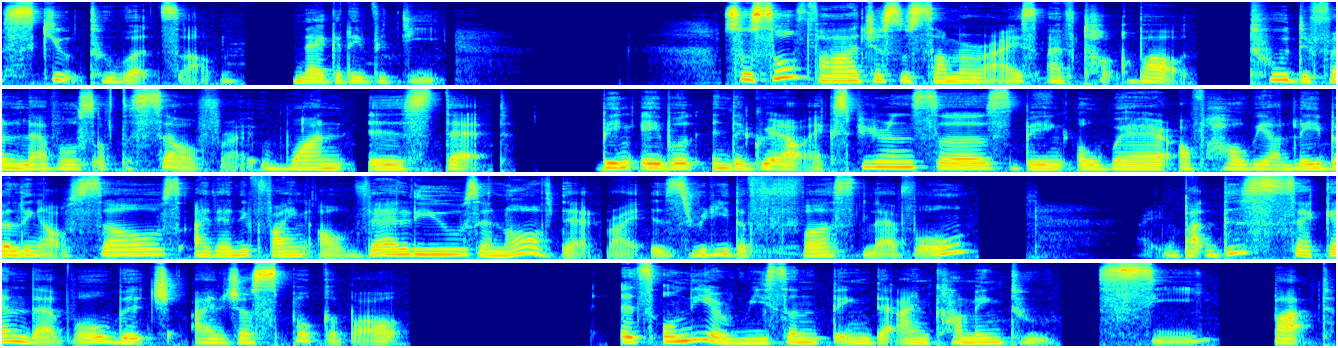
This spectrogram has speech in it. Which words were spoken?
skewed towards um, negativity. So, so far, just to summarize, I've talked about two different levels of the self, right? One is that being able to integrate our experiences, being aware of how we are labeling ourselves, identifying our values, and all of that, right? It's really the first level. But this second level, which I've just spoke about, it's only a recent thing that I'm coming to see, but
